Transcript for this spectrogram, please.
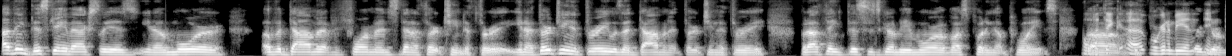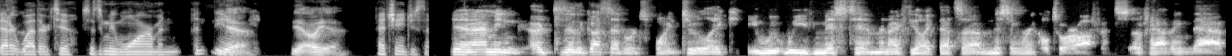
I think this game actually is, you know, more of a dominant performance than a 13 to 3. You know, 13 to 3 was a dominant 13 to 3, but I think this is going to be more of us putting up points. Well, I think Um, uh, we're going to be in, in better weather too, so it's going to be warm and, and you yeah. know, Yeah. Oh, yeah. that changes things. Yeah, I mean uh, to the Gus Edwards point too. Like we, we've missed him, and I feel like that's a missing wrinkle to our offense of having that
